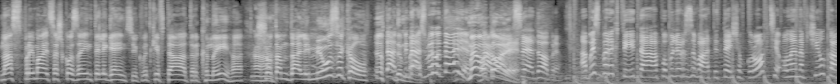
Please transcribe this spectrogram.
Нас сприймає Сашко за інтелігенцію, квитки в театр, книга. Ага. Що там далі? Мюзикл? Так, Будемо. Підаш, ви готові? Ми Так. готові. Все добре. Аби зберегти та популяризувати те, що в коробці, Олена Вчілка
